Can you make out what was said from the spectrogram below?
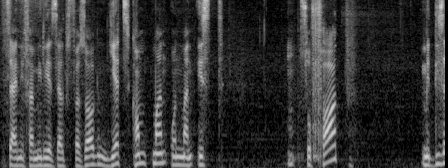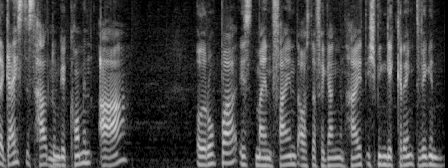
seine Familie selbst versorgen. Jetzt kommt man und man ist sofort mit dieser Geisteshaltung mhm. gekommen. A, Europa ist mein Feind aus der Vergangenheit. Ich bin gekränkt wegen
